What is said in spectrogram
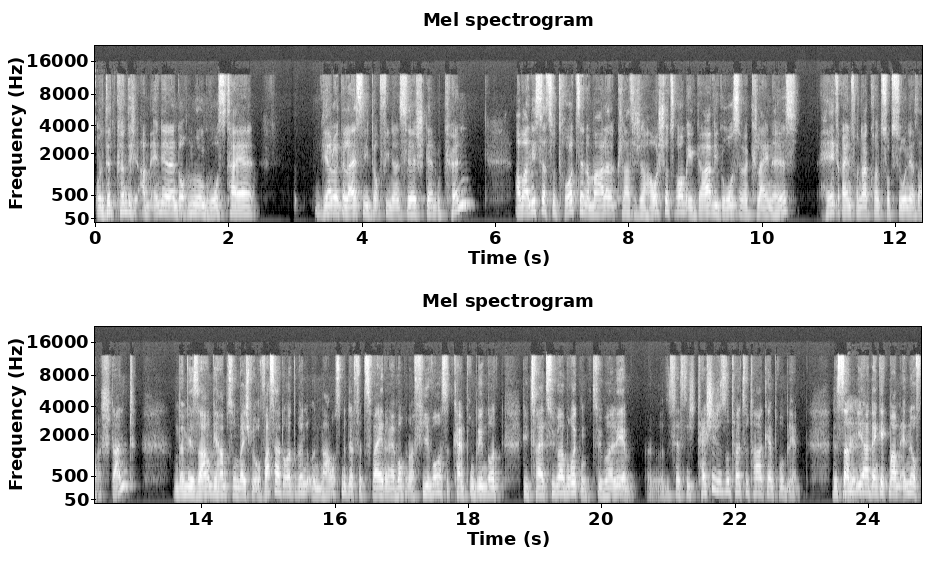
Und das könnte ich am Ende dann doch nur einen Großteil der Leute leisten, die doch finanziell stemmen können. Aber nichtsdestotrotz, der normale klassische Hausschutzraum, egal wie groß oder klein er ist, hält rein von der Konstruktion der Sache stand. Und wenn wir sagen, wir haben zum Beispiel auch Wasser dort drin und Nahrungsmittel für zwei, drei Wochen oder vier Wochen, ist es kein Problem, dort die Zeit zu überbrücken, zu überleben. Also das ist jetzt nicht technisch, ist heutzutage kein Problem. Das ist dann Hm. eher, denke ich mal, am Ende auf,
